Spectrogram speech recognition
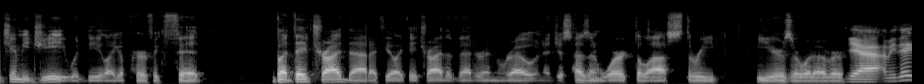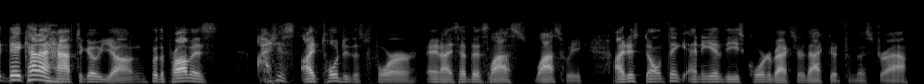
Jimmy G would be like a perfect fit, but they've tried that. I feel like they try the veteran route, and it just hasn't worked the last three years or whatever. Yeah, I mean they they kind of have to go young, but the problem is I just I've told you this before and I said this last last week. I just don't think any of these quarterbacks are that good from this draft.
